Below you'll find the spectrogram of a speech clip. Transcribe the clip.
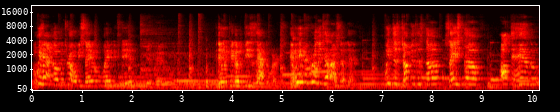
But we have no control. We say the way we feel. And then we pick up the pieces afterwards. And we even really tell ourselves that. We just jump into stuff, say stuff, off the handle,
